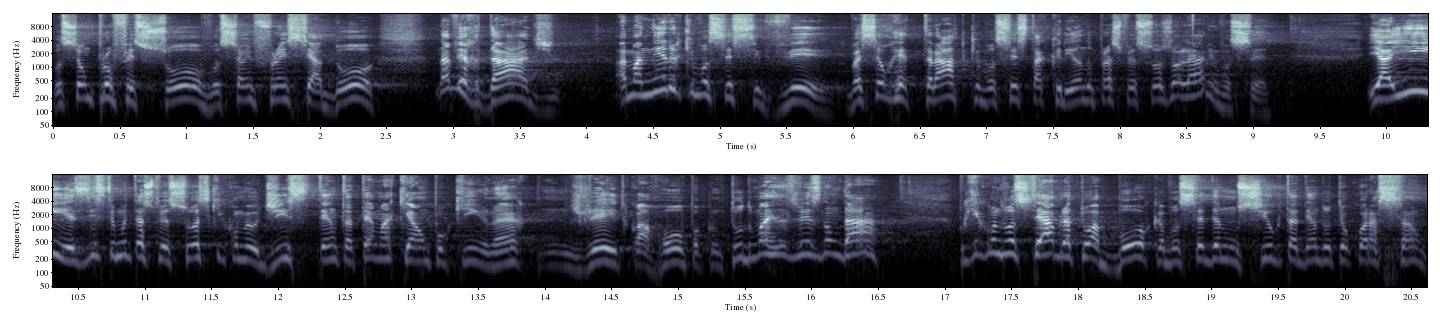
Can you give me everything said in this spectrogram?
você é um professor, você é um influenciador. Na verdade, a maneira que você se vê vai ser o retrato que você está criando para as pessoas olharem você. E aí existem muitas pessoas que, como eu disse, tentam até maquiar um pouquinho, né? Um jeito, com a roupa, com tudo, mas às vezes não dá. Porque quando você abre a tua boca, você denuncia o que está dentro do teu coração.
